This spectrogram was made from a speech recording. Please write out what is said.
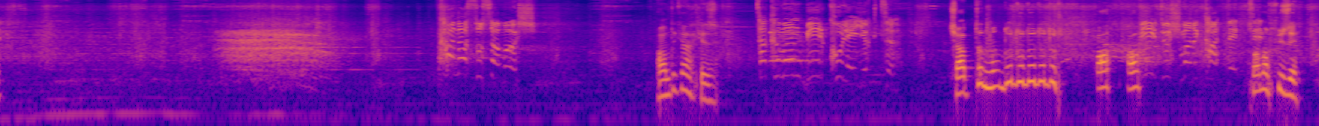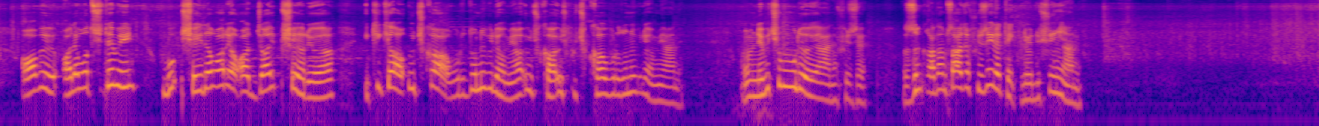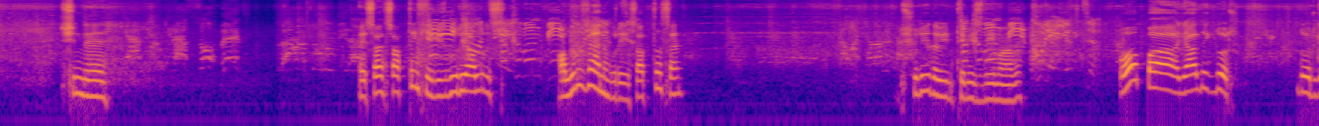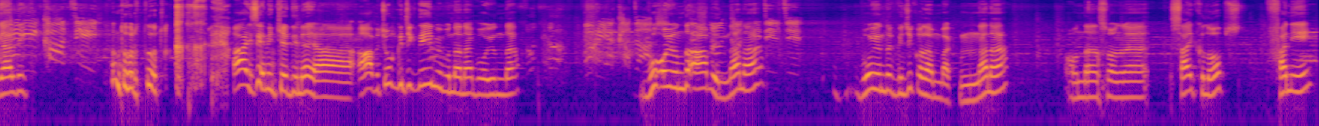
Aldık herkesi. Takımın bir kule yıktı. Çarptın mı? Dur dur dur dur dur. Al al. Bir düşmanı katletti. Sana füze. Abi alev atışı demeyin. Bu şeyde var ya acayip bir şey yarıyor ya. 2K, 3K vurduğunu biliyorum ya. 3K, 3.5K vurduğunu biliyorum yani. Ama ne biçim vuruyor yani füze. Zınk adam sadece füzeyle tekliyor. Düşün yani. Şimdi e sen sattın ki biz burayı alırız. Alırız yani burayı. Sattın sen. Şurayı da bir temizleyeyim abi. Hoppa geldik dur. Dur geldik. Dur dur. Ay senin kedine ya. Abi çok gıcık değil mi bu Nana bu oyunda? Bu oyunda abi Nana bu oyunda gıcık olan bak Nana ondan sonra Cyclops, Fanny,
